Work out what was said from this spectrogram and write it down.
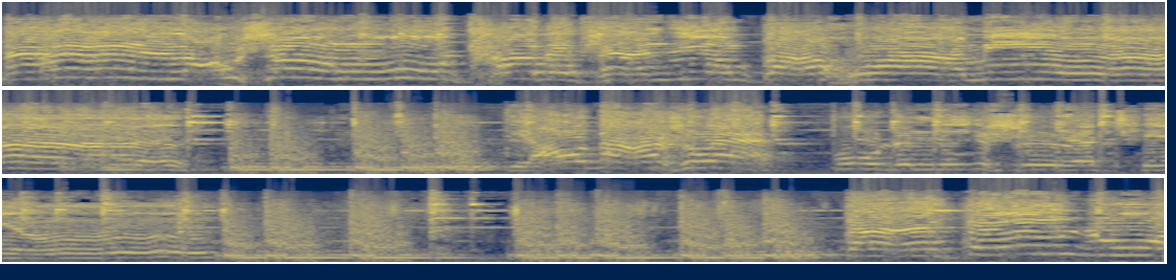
哎老圣母，他的天津把话明啊，刁大帅，不知你是听，但等着啊，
